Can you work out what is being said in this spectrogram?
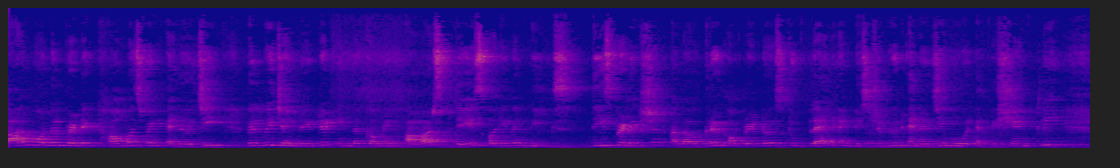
Our model predicts how much wind energy will be generated in the coming hours, days or even weeks. These predictions allow grid operators to plan and distribute energy more efficiently,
